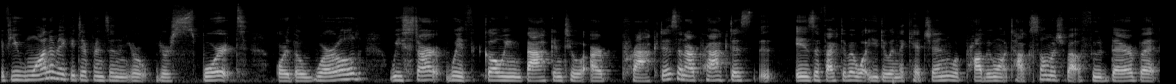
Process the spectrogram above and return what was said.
if you want to make a difference in your, your sport, or the world, we start with going back into our practice, and our practice is affected by what you do in the kitchen. We probably won't talk so much about food there, but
